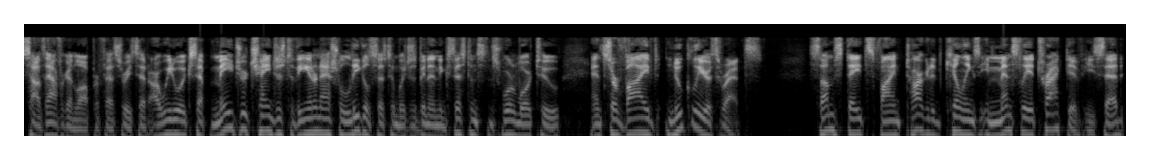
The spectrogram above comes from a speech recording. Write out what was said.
South African law professor. He said, Are we to accept major changes to the international legal system, which has been in existence since World War II and survived nuclear threats? Some states find targeted killings immensely attractive, he said.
